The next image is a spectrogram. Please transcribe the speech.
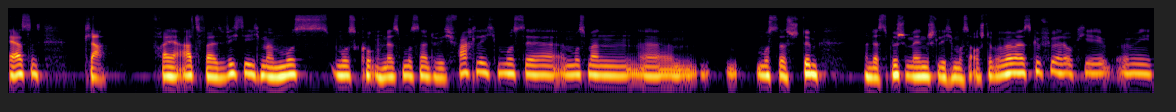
erstens, klar, freier Arztwahl ist wichtig, man muss, muss gucken, das muss natürlich fachlich, muss, der, muss man, ähm, muss das stimmen und das Zwischenmenschliche muss auch stimmen. Und wenn man das Gefühl hat, okay, irgendwie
